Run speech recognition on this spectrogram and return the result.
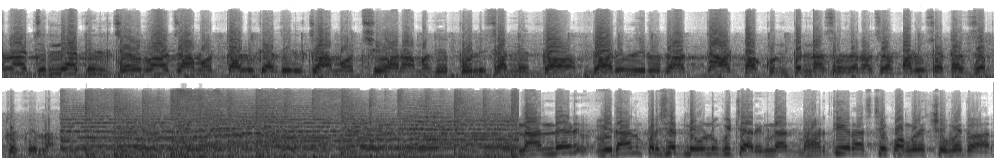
जालना जिल्ह्यातील जळगाव जामोद तालुक्यातील जामोद शिवारामध्ये पोलिसांनी दारू विरोधात धाड टाकून पन्नास हजाराचा दारूसाठा जप्त केला. नांदेड विधान परिषद निवडणुकीच्या रिंगणात भारतीय राष्ट्रीय काँग्रेसचे उमेदवार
